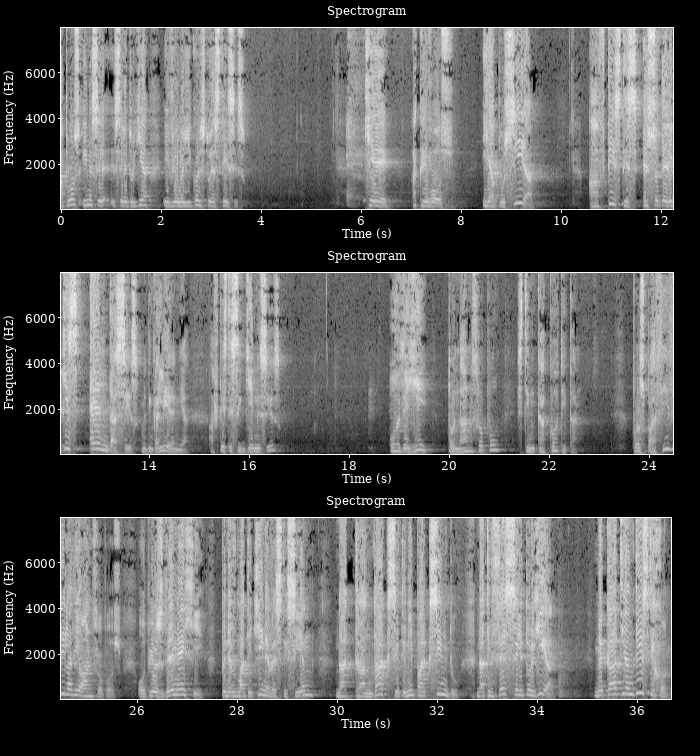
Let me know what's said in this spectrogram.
απλώς είναι σε, σε λειτουργία οι βιολογικές του αισθήσεις. και ακριβώς η απουσία αυτής της εσωτερικής έντασης με την καλή έννοια αυτής της συγκίνησης οδηγεί τον άνθρωπο στην κακότητα προσπαθεί δηλαδή ο άνθρωπος ο οποίος δεν έχει πνευματική ευαισθησία να τραντάξει την ύπαρξή του να την θέσει σε λειτουργία με κάτι αντίστοιχο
